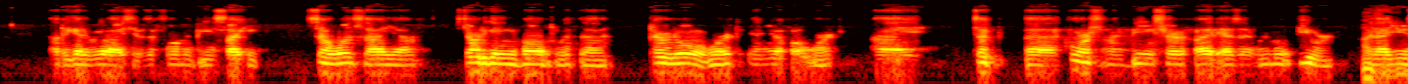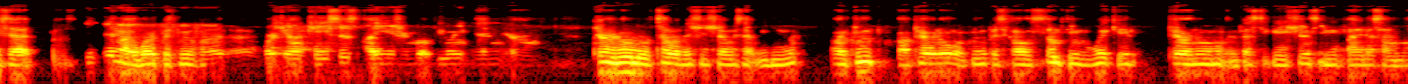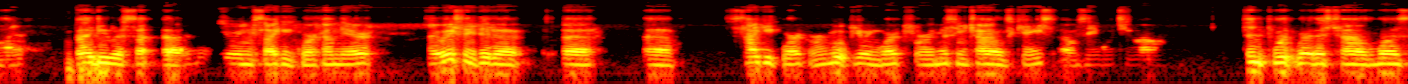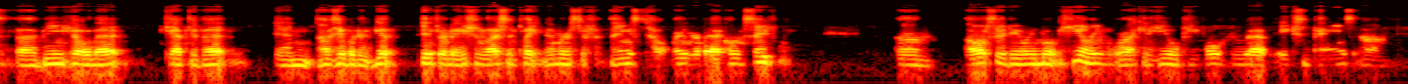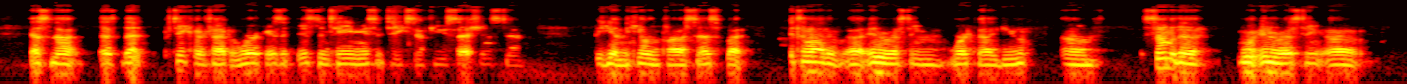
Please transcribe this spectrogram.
I began to realize it was a form of being psychic. So once I uh, started getting involved with uh, paranormal work and UFO work, I took course on being certified as a remote viewer. I and I use that in my work with MUFON, uh, working on cases. I use remote viewing in um, paranormal television shows that we do. Our group, our paranormal group, is called Something Wicked Paranormal Investigations. You can find us online. Okay. I do a uh, viewing psychic work on there. I recently did a, a, a psychic work or remote viewing work for a missing child's case, I was able to um, pinpoint where this child was uh, being held at, captive at, and I was able to get information, license plate numbers, different things to help bring her back home safely. Um, I also do remote healing where I can heal people who have aches and pains. Um, that's not that's, that particular type of work isn't instantaneous. It takes a few sessions to begin the healing process, but it's a lot of uh, interesting work that I do. Um, some of the more interesting uh,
